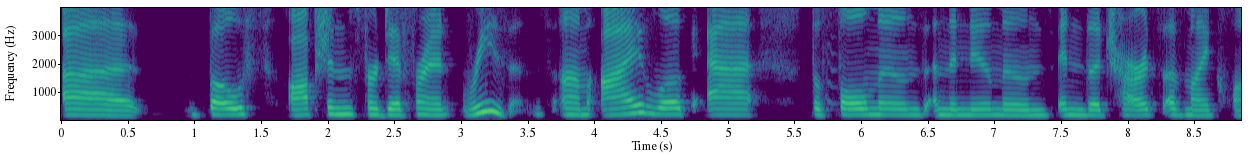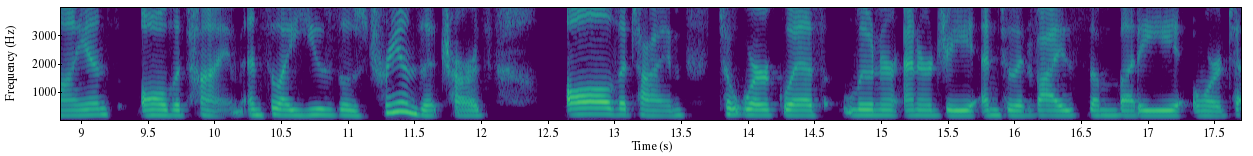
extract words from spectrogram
uh, both options for different reasons. Um, I look at the full moons and the new moons in the charts of my clients all the time. And so I use those transit charts all the time to work with lunar energy and to advise somebody or to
